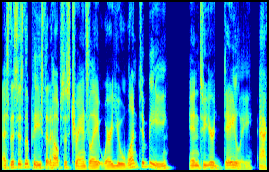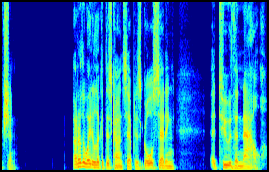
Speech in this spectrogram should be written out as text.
as this is the piece that helps us translate where you want to be into your daily action. Another way to look at this concept is goal setting to the now.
